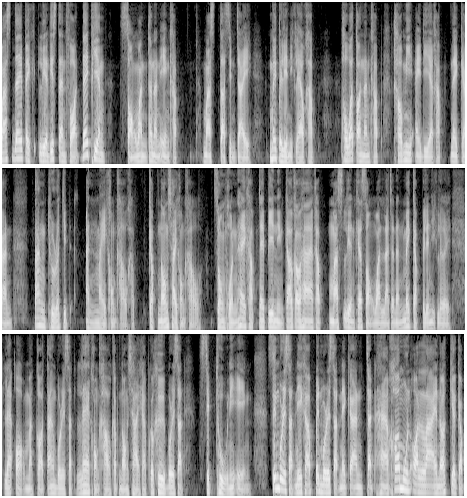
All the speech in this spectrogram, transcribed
มัสก์ได้ไปเรียนที่สแตนฟอร์ดได้เพียง 2 วันเท่านั้นเองครับมัสก์ตัดสินใจไม่ไปเรียนอีกแล้วครับ เพราะว่าตอนนั้นครับเขามีไอเดียครับในการตั้งธุรกิจอันใหม่ของเขาครับ กับน้องชายของเขา ส่งผลให้ครับในปี 1995 ครับมัสก์เรียนแค่ 2 วัน หลังจากนั้นไม่กลับไปเรียนอีกเลย และออกมาก่อตั้งบริษัทแรกของเขากับน้องชายครับก็คือบริษัท 10 ถูนี่เอง ซึ่งบริษัทนี้ครับเป็นบริษัทในการจัดหาข้อมูลออนไลน์เนาะเกี่ยวกับ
